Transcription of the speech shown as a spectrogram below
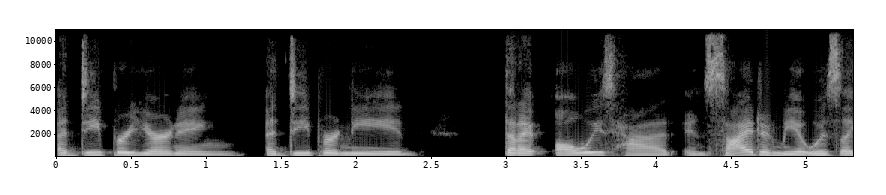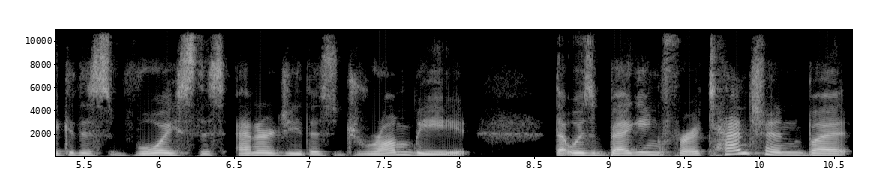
a deeper yearning, a deeper need that I always had inside of me. It was like this voice, this energy, this drumbeat that was begging for attention. But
